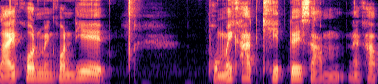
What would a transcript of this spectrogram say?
หลายคนเป็นคนที่ผมไม่คาดคิดด้วยซ้ำนะครับ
